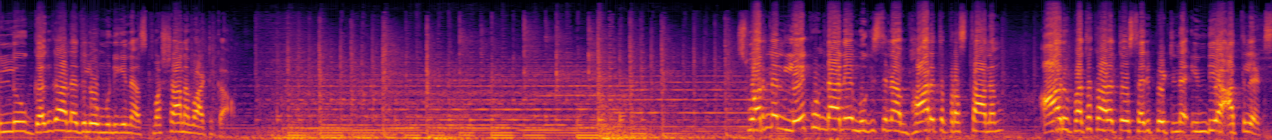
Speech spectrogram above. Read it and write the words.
ఇళ్ళు గంగా నదిలో మునిగిన శ్మశాన వాటిక. స్వర్ణం లేకుండానే ముగిసిన భారత ప్రస్థానం ఆరు పథకాలతో సరిపెట్టిన ఇండియా అథ్లెట్స్.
